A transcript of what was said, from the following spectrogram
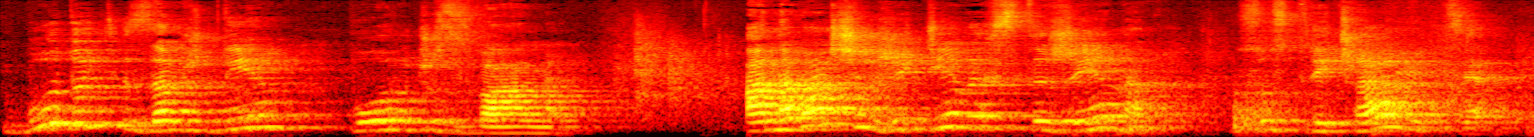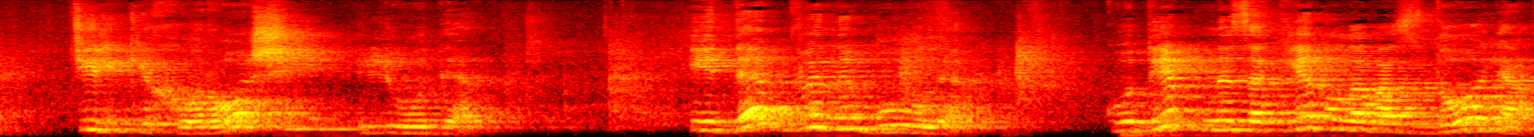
будуть завжди поруч з вами. А на ваших життєвих стежинах зустрічаються тільки хороші люди. І де б ви не були, куди б не закинула вас доля,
